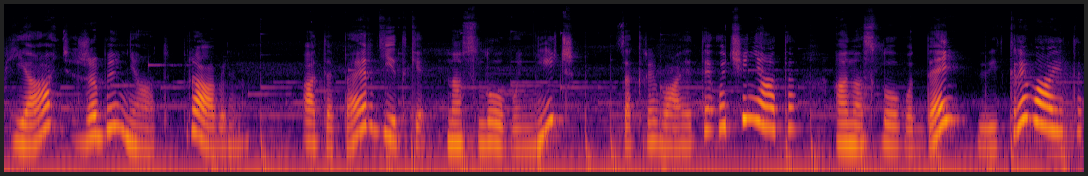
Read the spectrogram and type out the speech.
п'ять жабенят. Правильно. А тепер, дітки, на слово ніч закриваєте оченята, а на слово день відкриваєте.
